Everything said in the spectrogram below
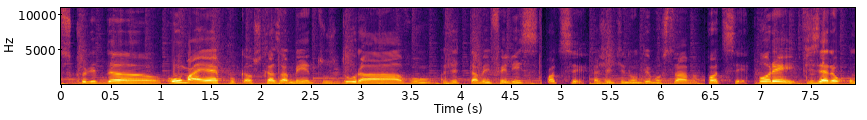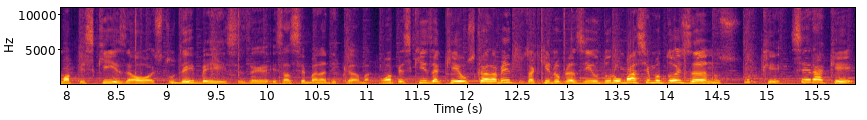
escuridão. Uma época os casamentos duravam, a gente estava infeliz? Pode ser. A gente não demonstrava? Pode ser. Porém, fizeram uma pesquisa, ó, estudei bem essa semana de cama, uma pesquisa que os casamentos aqui no Brasil duram máximo dois anos. Por quê? Será Será que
